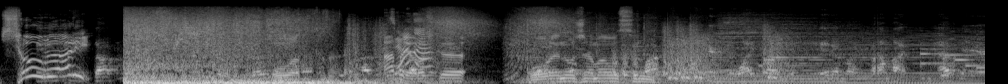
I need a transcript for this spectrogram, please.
勝負あり終わったな。あとよろしく。俺の邪魔をするな did in my.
